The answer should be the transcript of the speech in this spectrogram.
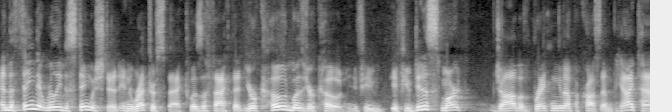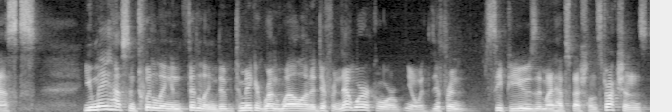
And the thing that really distinguished it in retrospect was the fact that your code was your code. If you, if you did a smart job of breaking it up across MPI tasks, you may have some twiddling and fiddling to, to make it run well on a different network or you know, with different CPUs that might have special instructions,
